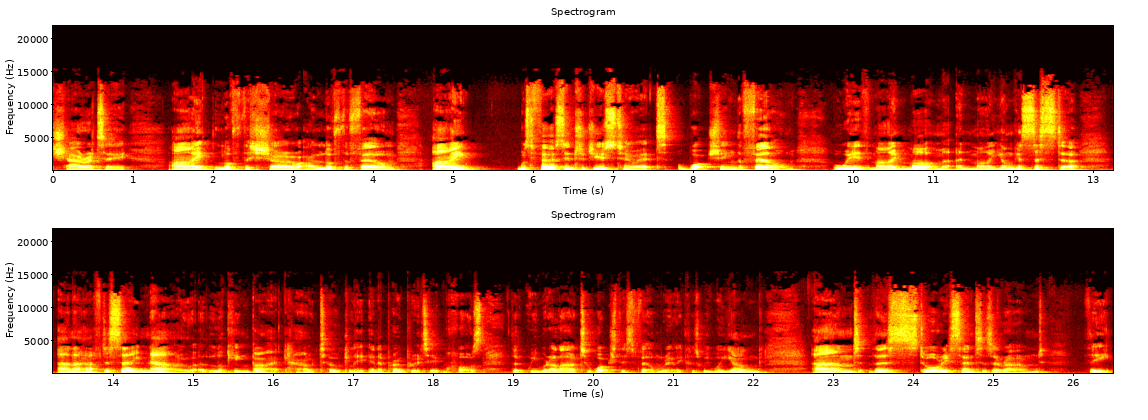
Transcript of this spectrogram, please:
Charity. I love the show, I love the film. I was first introduced to it watching the film with my mum and my younger sister. And I have to say now, looking back, how totally inappropriate it was that we were allowed to watch this film, really, because we were young. And the story centres around the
